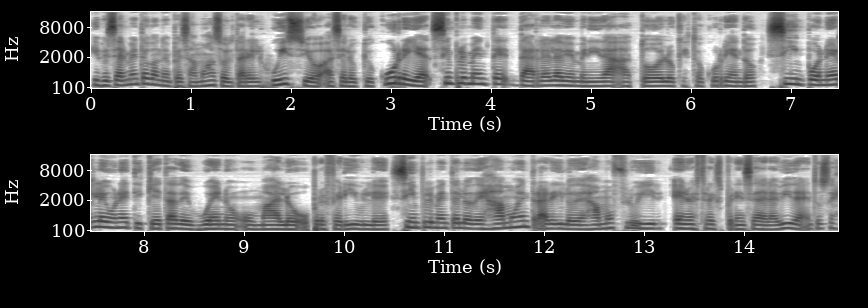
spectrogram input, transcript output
especialmente cuando empezamos a soltar el juicio hacia lo que ocurre y a simplemente darle la bienvenida a todo lo que está ocurriendo sin ponerle una etiqueta de bueno o malo o preferible. Simplemente lo dejamos entrar y lo dejamos fluir en nuestra experiencia de la vida. Entonces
